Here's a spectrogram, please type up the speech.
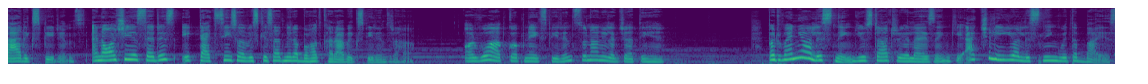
bad experience and all she said is एक टैक्सी सर्विस के साथ मेरा बहुत खराब एक्सपीरियंस रहा. और वो आपको अपने एक्सपीरियंस सुनाने लग जाती हैं। But when you're listening, you start realizing कि actually you're listening with a bias.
